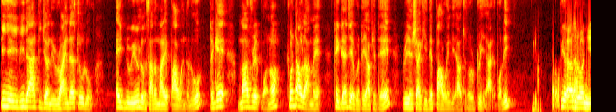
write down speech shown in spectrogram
တည်ငြိမ်ပြီးသားတီဂျန်နီရိုင်းဒက်စ်တို့လို့ အဲ့နူရီလို့စားသမားတွေပါဝင်တယ်လို့တကယ် Maverick ပေါ့နော်ထွန်းတောက်လာမဲ့ထိတ်တန်းကျယ်ဝင်တရားဖြစ်တဲ့ Ryan Shaki တွေပါဝင်တရားကိုကျွန်တော်တို့တွေ့ရတယ်ပေါ့လေပြီးတော့ဆိုတော့ညီ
